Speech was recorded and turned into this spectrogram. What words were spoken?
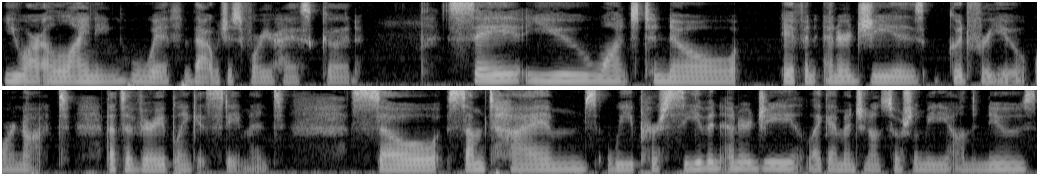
You are aligning with that which is for your highest good. Say you want to know if an energy is good for you or not. That's a very blanket statement. So sometimes we perceive an energy, like I mentioned on social media, on the news,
